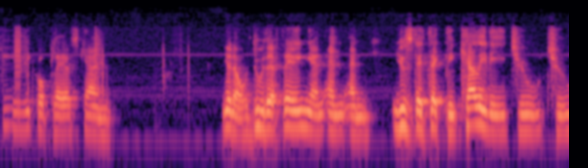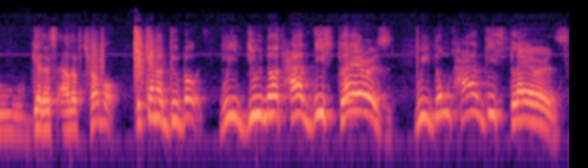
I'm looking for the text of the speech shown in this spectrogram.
physical players can, you know, do their thing and, and, and use their technicality to, to get us out of trouble. We cannot do both. We do not have these players. We don't have these players.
